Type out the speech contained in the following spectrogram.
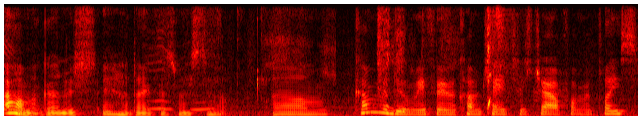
Oh my goodness. And her diaper's messed up. Um, come and do me a favor. Come change this child for me, please.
